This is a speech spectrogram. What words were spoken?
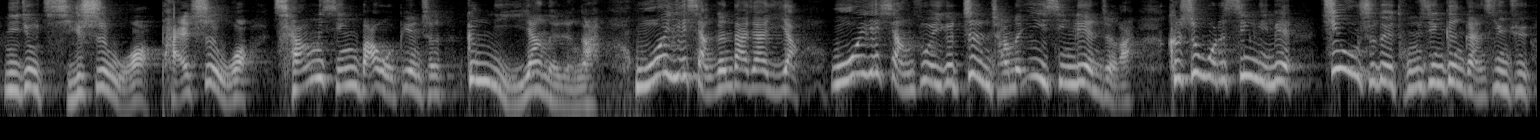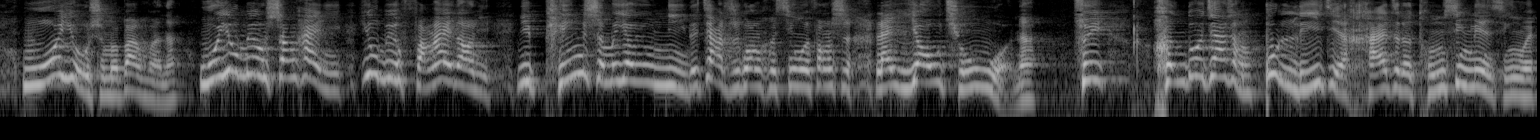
你就歧视我、排斥我，强行把我变成跟你一样的人啊！我也想跟大家一样，我也想做一个正常的异性恋者啊！可是我的心里面就是对同性更感兴趣，我有什么办法呢？我又没有伤害你，又没有妨碍到你，你凭什么要用你的价值观和行为方式来要求我呢？所以。很多家长不理解孩子的同性恋行为，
